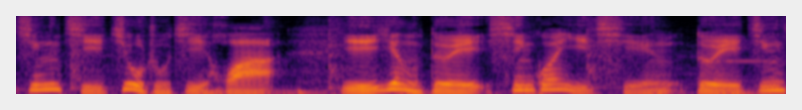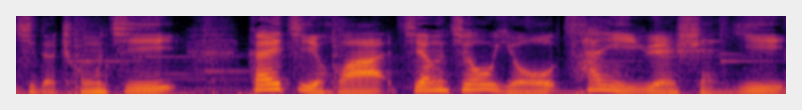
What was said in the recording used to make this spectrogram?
经济救助计划，以应对新冠疫情对经济的冲击。该计划将交由参议院审议。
